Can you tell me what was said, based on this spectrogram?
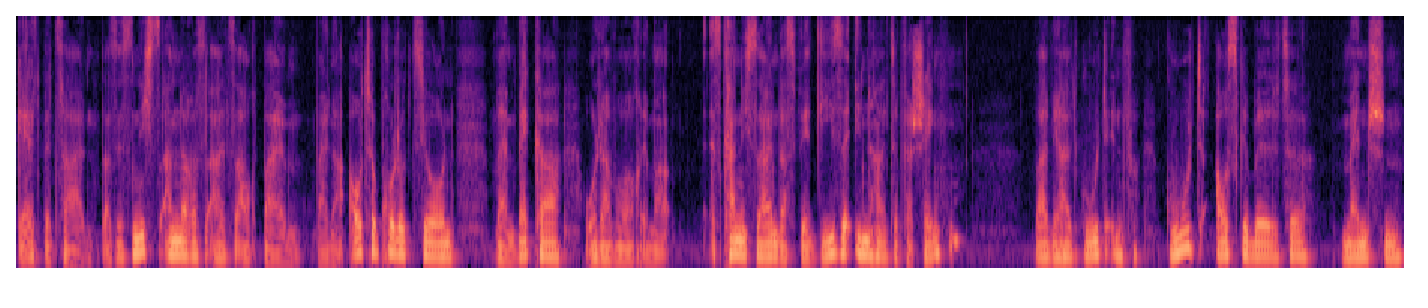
Geld bezahlen. Das ist nichts anderes als auch beim, bei einer Autoproduktion, beim Bäcker oder wo auch immer es kann nicht sein, dass wir diese Inhalte verschenken, weil wir halt gut, gut ausgebildete Menschen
